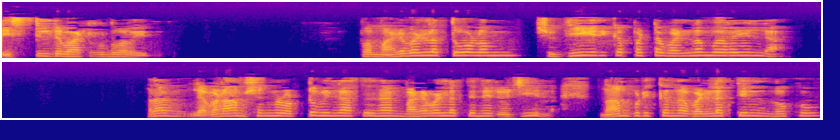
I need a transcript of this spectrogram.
ഡിസ്റ്റിൽഡ് വാട്ടർ എന്ന് പറയുന്നത്. അപ്പൊ മഴവെള്ളത്തോളം ശുദ്ധീകരിക്കപ്പെട്ട വെള്ളം വേറെയില്ല. അതാണ് ലവണാംശങ്ങൾ ഒട്ടുമില്ലാത്തതിനാൽ മഴവെള്ളത്തിന് രുചിയില്ല. നാം കുടിക്കുന്ന വെള്ളത്തിൽ നോക്കൂ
